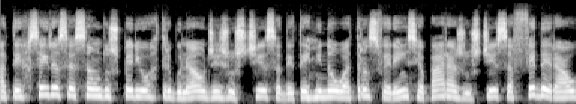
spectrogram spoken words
A terceira sessão do Superior Tribunal de Justiça determinou a transferência para a Justiça Federal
